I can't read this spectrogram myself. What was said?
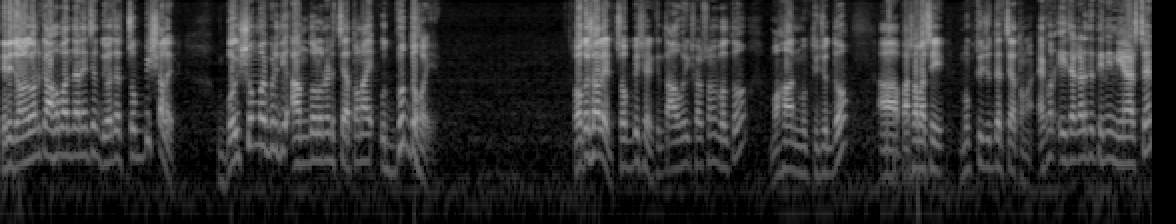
তিনি জনগণকে আহ্বান জানিয়েছেন দুই হাজার চব্বিশ সালের বৈষম্য বিরোধী আন্দোলনের চেতনায় উদ্বুদ্ধ হয়ে। কত সালের? চব্বিশের, কিন্তু আওয়ামী লীগ সবসময় বলতো, মহান মুক্তিযুদ্ধ পাশাপাশি মুক্তিযুদ্ধের চেতনা। এখন এই জায়গাটাতে তিনি নিয়ে আসছেন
